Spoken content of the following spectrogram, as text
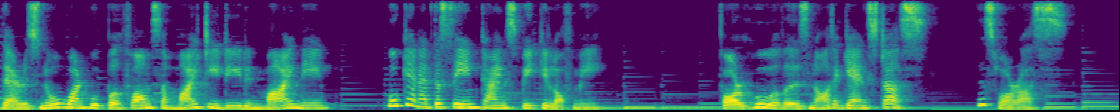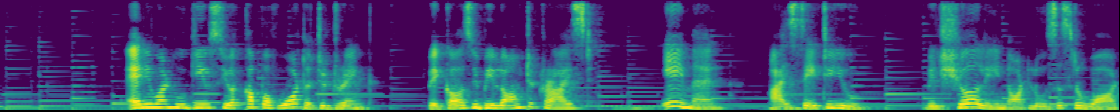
There is no one who performs a mighty deed in my name who can at the same time speak ill of me. For whoever is not against us is for us. Anyone who gives you a cup of water to drink because you belong to Christ, Amen, I say to you, will surely not lose his reward.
